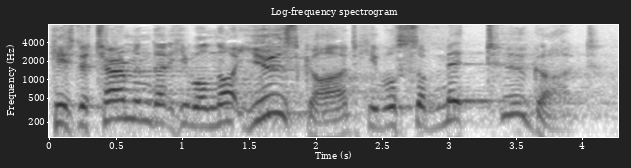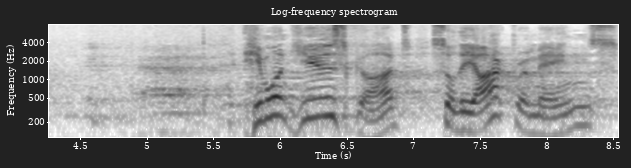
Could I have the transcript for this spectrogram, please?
He's determined that he will not use God, he will submit to God. He won't use God, so the ark remains,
